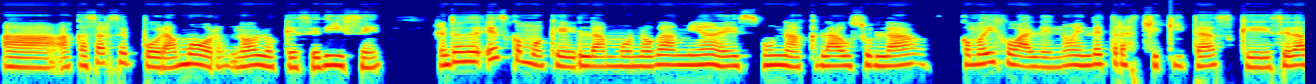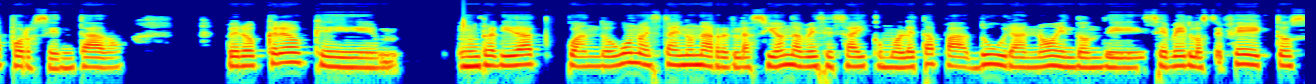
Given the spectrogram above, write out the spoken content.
a, a casarse por amor, ¿no? Lo que se dice. Entonces es como que la monogamia es una cláusula, como dijo Ale, ¿no? En letras chiquitas que se da por sentado pero creo que en realidad cuando uno está en una relación a veces hay como la etapa dura, ¿no? En donde se ven los defectos,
